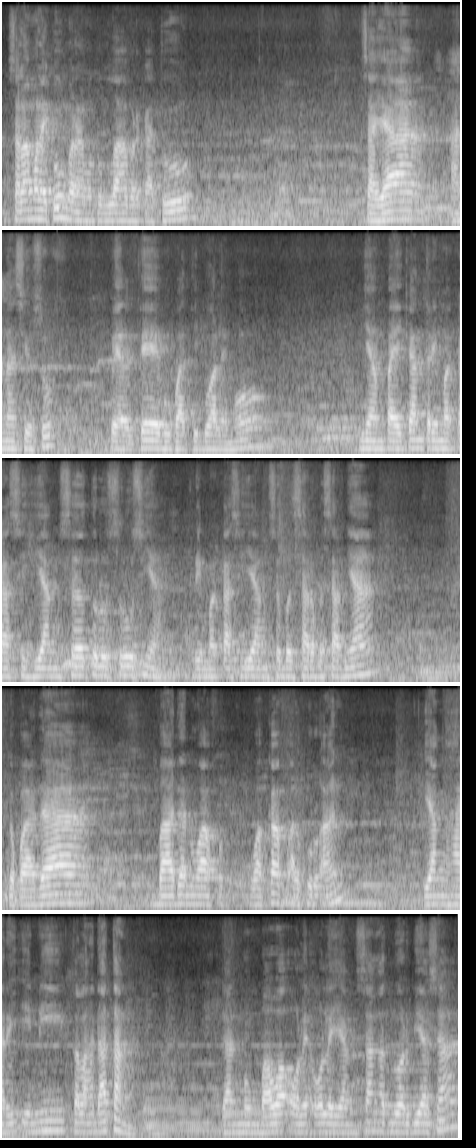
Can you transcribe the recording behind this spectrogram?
Assalamualaikum warahmatullahi wabarakatuh. Saya Anas Yusuf, PLT Bupati Bualemo, menyampaikan terima kasih yang setulus-tulusnya, terima kasih yang sebesar-besarnya kepada Badan Wakaf Al-Quran yang hari ini telah datang dan membawa oleh-oleh yang sangat luar biasa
